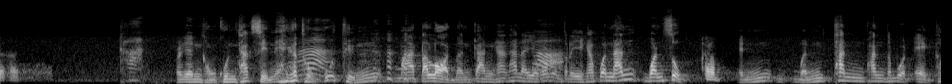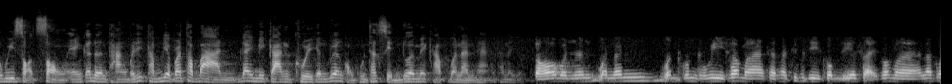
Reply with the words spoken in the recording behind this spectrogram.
นะครับ ค่ะๆ ประเด็นของคุณทักษิณเองก็ถูกอ่าพูดถึงมาตลอดเหมือนกันครับท่านนายกค่ะรัฐมนตรีครับ วันนั้นวันศุกร์ครับเห็นเหมือนท่านพันตำรวจเอกทวีสอดส่อง เองก็เดินทางไปที่ทำเนียบรัฐบาล ได้มีการคุยกันเรื่องของคุณทักษิณด้วยไหมครับวันนั้นฮะท่านนายกต่อวันนั้นวันนั้นวันคุณทวีเข้ามาทางอธิบดีกรมดีเอสไอเข้ามา แล้วก็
